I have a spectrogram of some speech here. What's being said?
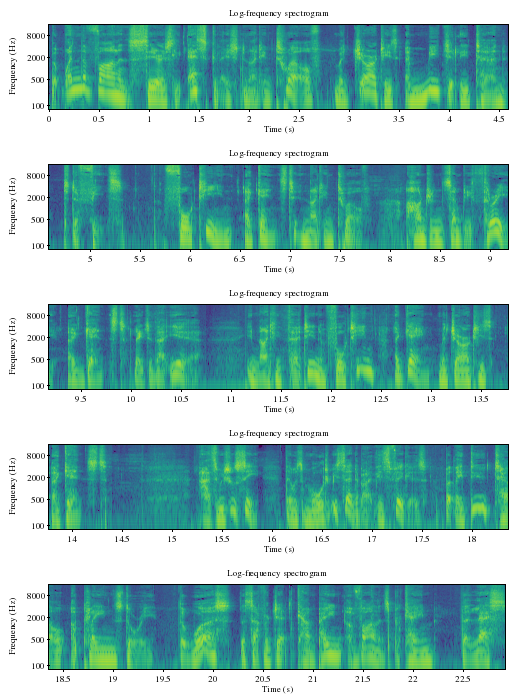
But when the violence seriously escalated in 1912, majorities immediately turned to defeats. 14 against in 1912, 173 against later that year. In 1913 and 14, again, majorities against. As we shall see, there was more to be said about these figures, but they do tell a plain story. The worse the suffragette campaign of violence became, the less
